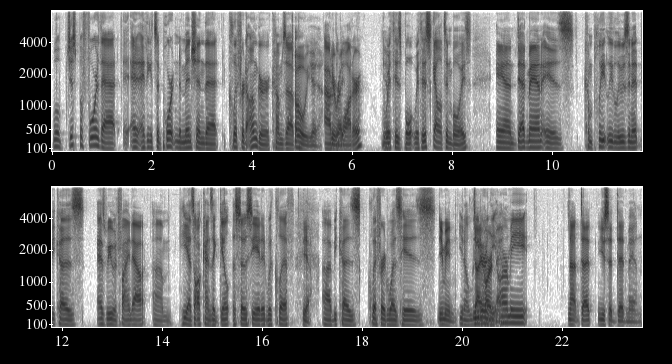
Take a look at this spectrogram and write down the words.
Well just before that I, think it's important to mention that Clifford Unger comes up Oh yeah, out of the right. water with his bo- with his skeleton boys, and Deadman is completely losing it because, as we would find out, um, he has all kinds of guilt associated with Cliff Yeah, uh, because Clifford was his you mean you know Die leader in the Man. army. not dead. You said dead man.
